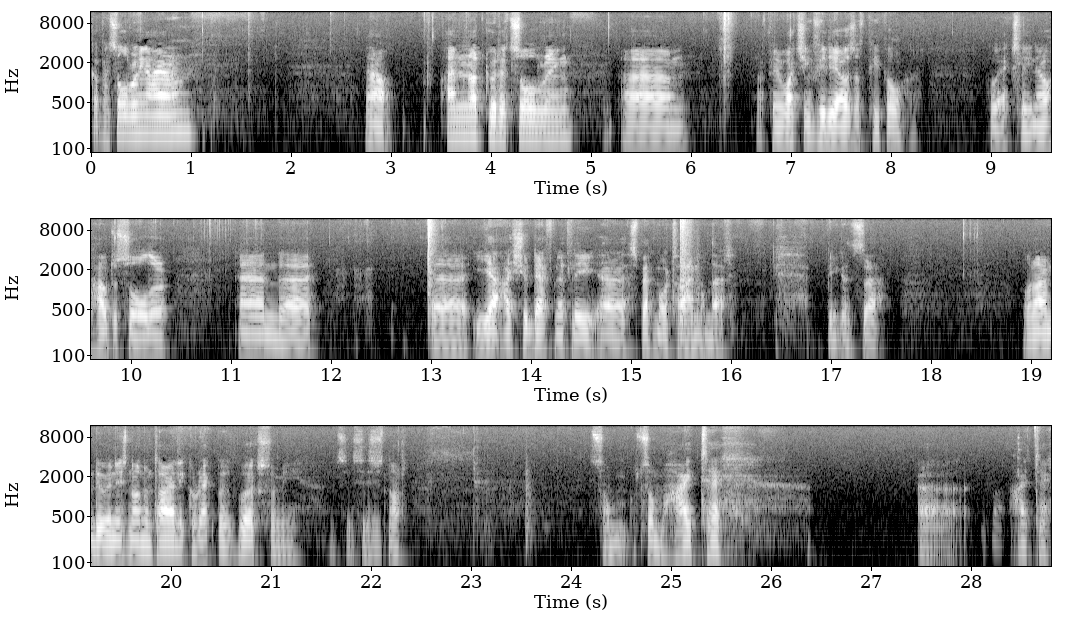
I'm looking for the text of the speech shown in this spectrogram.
Got my soldering iron. Now, I'm not good at soldering. Um, I've been watching videos of people who actually know how to solder and uh, uh, yeah I should definitely uh, spend more time on that because uh, what I'm doing is not entirely correct but it works for me. Since this is not some some high-tech uh, high-tech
